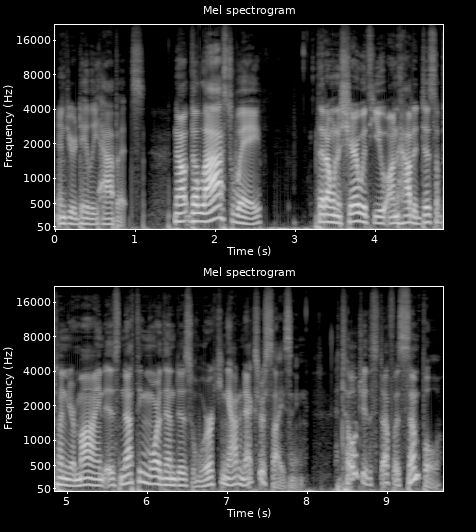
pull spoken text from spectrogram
into your daily habits. Now, the last way that I want to share with you on how to discipline your mind is nothing more than just working out and exercising. I told you the stuff was simple.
